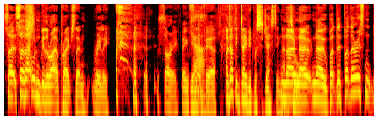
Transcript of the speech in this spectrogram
So so that wouldn't be the right approach then, really. Sorry, being yeah. flip here. I don't think David was suggesting that. No, no, no. But the, but there isn't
